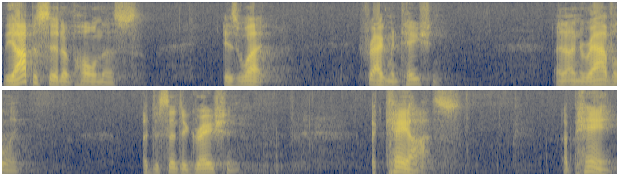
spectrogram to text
The opposite of wholeness is what? Fragmentation, an unraveling, a disintegration, a chaos, a pain.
